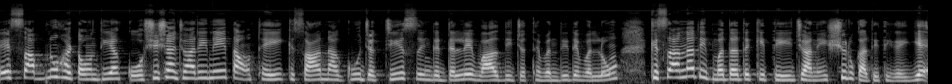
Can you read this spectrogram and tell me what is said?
ਇਹ ਸਭ ਨੂੰ ਹਟਾਉਣ ਦੀਆਂ ਕੋਸ਼ਿਸ਼ਾਂ ਜਾਰੀ ਨੇ। ਤਾਂ ਉੱਥੇ ਹੀ ਕਿਸਾਨ ਆਗੂ ਜਗਜੀਤ ਸਿੰਘ ਡੱਲੇਵਾਲ ਦੀ ਜਥੇਬੰਦੀ ਦੇ ਵੱਲੋਂ ਕਿਸਾਨਾਂ ਦੀ ਮਦਦ ਕੀਤੀ ਜਾਣੀ ਸ਼ੁਰੂ ਕਰ ਦਿੱਤੀ ਗਈ ਹੈ।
